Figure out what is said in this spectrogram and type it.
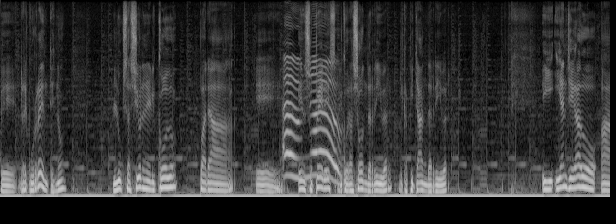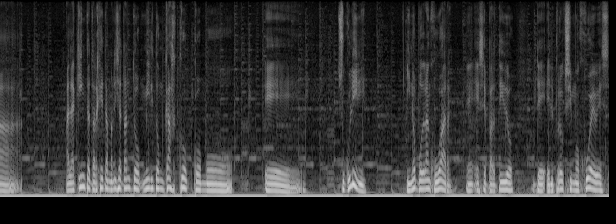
eh, recurrentes, ¿no? Luxación en el codo para eh, Oh, Enzo no. Pérez, el corazón de River, el capitán de River. Y, y han llegado a, a la quinta tarjeta amarilla tanto Milton Casco como eh, Zuculini. Y no podrán jugar eh, ese partido del próximo jueves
